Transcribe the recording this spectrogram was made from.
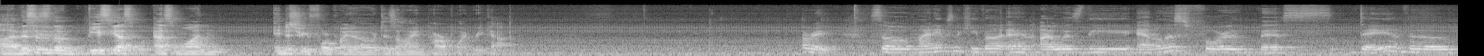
Uh, this is the BCS S1 Industry 4.0 Design PowerPoint recap. All right, so my name is Nikita, and I was the analyst for this day and for the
